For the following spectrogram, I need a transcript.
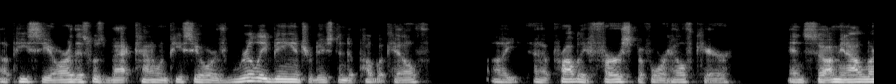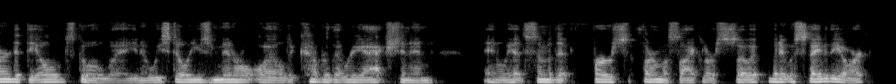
uh, PCR. This was back kind of when PCR was really being introduced into public health, uh, uh, probably first before healthcare. And so, I mean, I learned it the old school way. You know, we still use mineral oil to cover the reaction and and we had some of the first thermocyclers. So, it, but it was state of the art,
